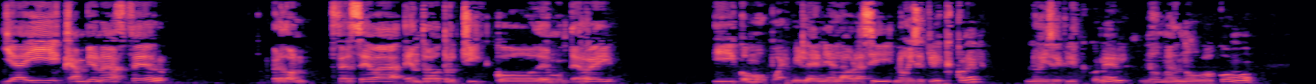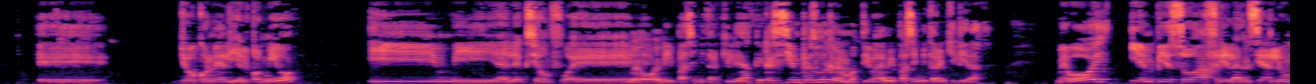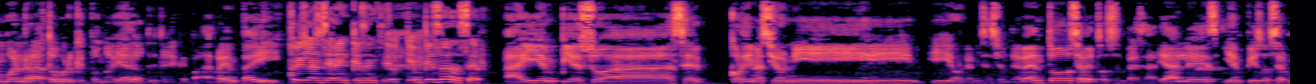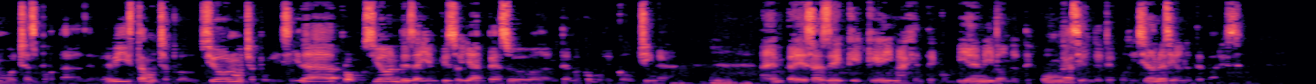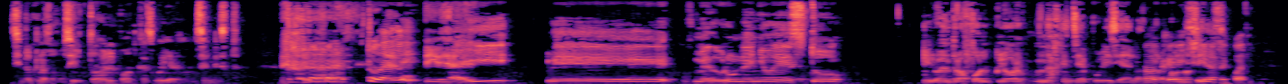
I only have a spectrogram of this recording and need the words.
Y ahí cambian a Fer, perdón, Fer Seba, entra otro chico de Monterrey y como pues millennial ahora sí, no hice clic con él, no hice clic con él, nomás no hubo cómo eh, yo con él y él conmigo. Y mi elección fue mi paz y mi tranquilidad, que casi siempre es lo que me motiva, ¿eh? mi paz y mi tranquilidad. Me voy y empiezo a freelancearle un buen rato porque pues no había de otro, tenía que pagar renta y... ¿Freelancear en qué sentido? ¿Qué empiezas a hacer? Ahí empiezo a hacer coordinación y, y, organización de eventos, eventos empresariales y empiezo a hacer muchas portadas de revista, mucha producción, mucha publicidad, promoción. Desde ahí empiezo ya, empiezo a dar un tema como de coaching a, empresas de que, qué imagen te conviene y dónde te pongas y dónde te posiciones y dónde te parece. Siento que nos vamos a ir todo el podcast, güey, vamos en esto. Tú dale. Y de ahí eh, me duró un año esto y lo entró a Folklore, una agencia de publicidad de las más reconocidas,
